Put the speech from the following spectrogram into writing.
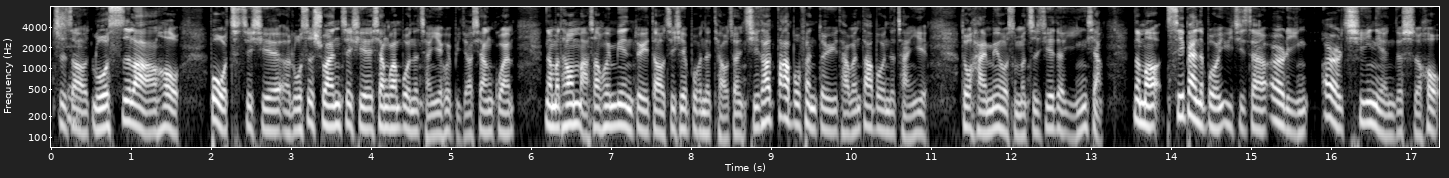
制造螺丝啦，然后 bolt 这些呃螺丝栓这些相关部分的产业会比较相关。那么他们马上会面对到这些部分的挑战，其他大部分对于台湾大部分的产业都还没有什么直接的影响。那么 CBAM 的部分预计在二零二七年的时候。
